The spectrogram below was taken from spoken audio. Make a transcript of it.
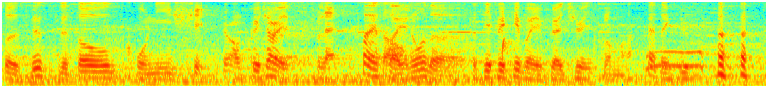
So it's this little coney shape. Our kway chap is flat. So it's like, you know, the certificate when you graduate. Diploma. Uh, yeah, thank you.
